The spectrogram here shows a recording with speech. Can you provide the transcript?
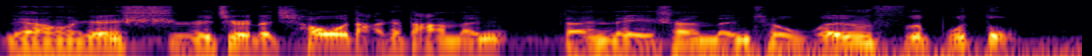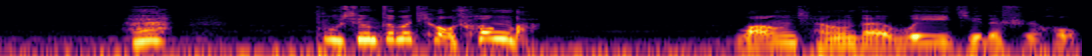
两人使劲的敲打着大门，但那扇门却纹丝不动。哎，不行，咱们跳窗吧！王强在危急的时候，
